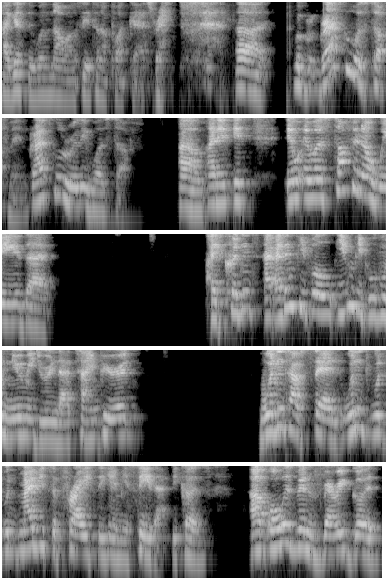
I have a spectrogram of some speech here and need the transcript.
I guess it will now. I'll say it on a podcast, right? Uh, but grad school was tough, man. Grad school really was tough. Um, and it, it, it, it was tough in a way that I couldn't, I, I think people, even people who knew me during that time period, wouldn't have said, wouldn't, would, would might be surprised to hear me say that because I've always been very good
